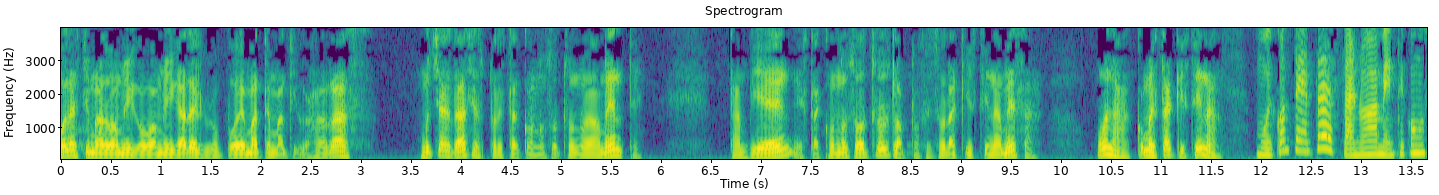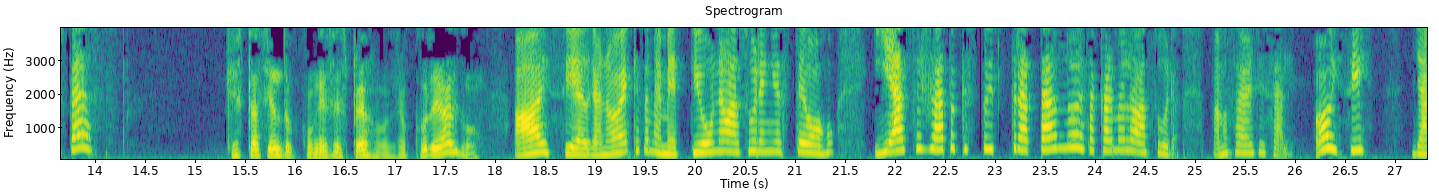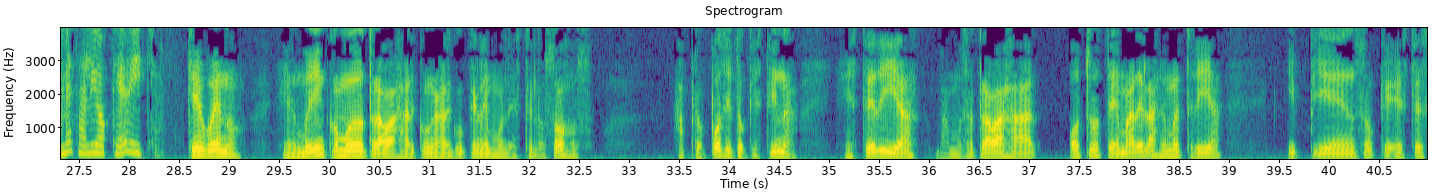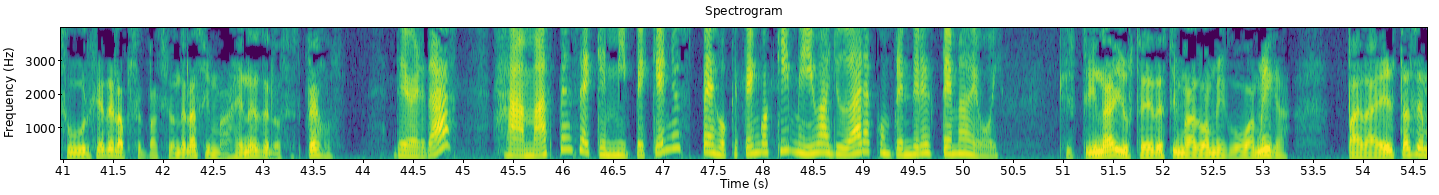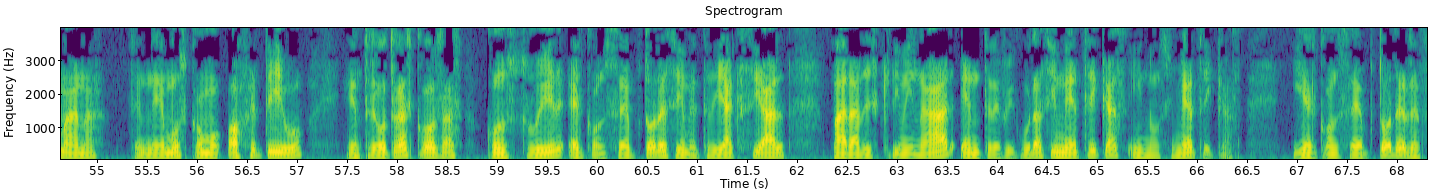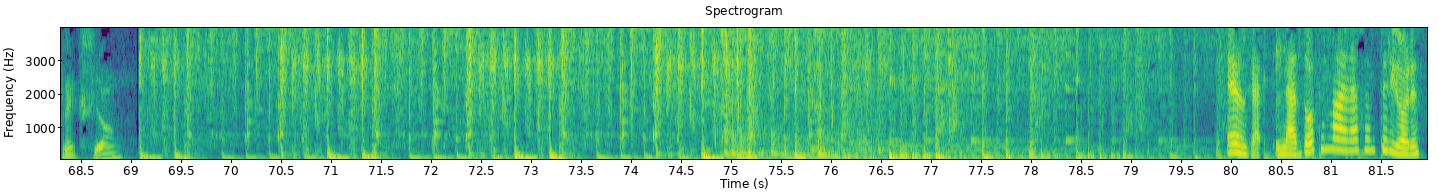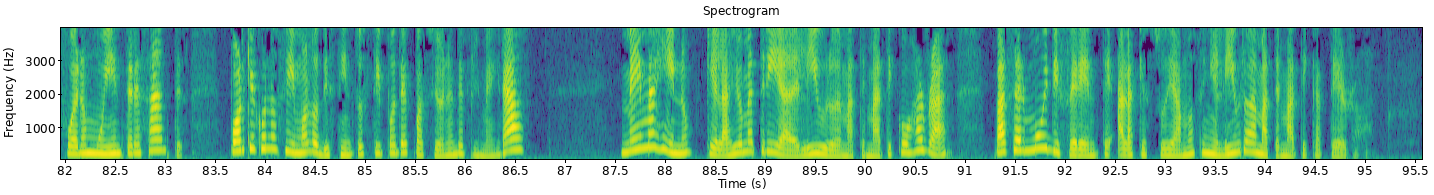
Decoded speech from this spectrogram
Hola estimado amigo o amiga del grupo de matemáticos Arras. Muchas gracias por estar con nosotros nuevamente. También está con nosotros la profesora Cristina Mesa. Hola, ¿cómo está Cristina? Muy contenta de estar nuevamente con ustedes. ¿Qué está haciendo con ese espejo? ¿Le ocurre algo? Ay, sí, Edgar, no ve que se me metió una basura en este ojo y hace rato que estoy tratando de sacarme la basura. Vamos a ver si sale. Ay, sí, ya me salió, qué dicha. Qué bueno. Es muy incómodo trabajar con algo que le moleste los ojos. A propósito, Cristina, este día vamos a trabajar otro tema de la geometría y pienso que este surge de la observación de las imágenes de los espejos. ¿De verdad? Jamás pensé que mi pequeño espejo que tengo aquí me iba a ayudar a comprender el tema de hoy. Cristina y usted, estimado amigo o amiga, para esta semana tenemos como objetivo, entre otras cosas, construir el concepto de simetría axial para discriminar entre figuras simétricas y no simétricas, y el concepto de reflexión. Edgar, las dos semanas anteriores fueron muy interesantes porque conocimos los distintos tipos de ecuaciones de primer grado. Me imagino que la geometría del libro de matemático Harras va a ser muy diferente a la que estudiamos en el libro de matemática Terra.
